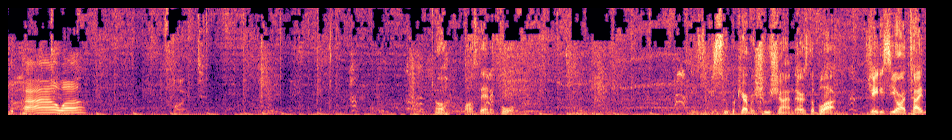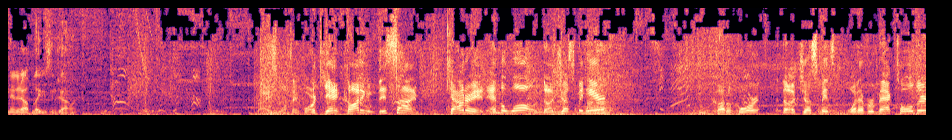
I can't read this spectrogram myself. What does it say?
The power. Oh, outstanding four. Needs to be super careful. Shoe shine. There's the block. JDCR tightening it up, ladies and gentlemen. Nice, wall standing four. Again, caught him this time. Counter hit and the wall. And The adjustment here. Ah. Ooh, Cuddle core, the adjustments, whatever Mac told her,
